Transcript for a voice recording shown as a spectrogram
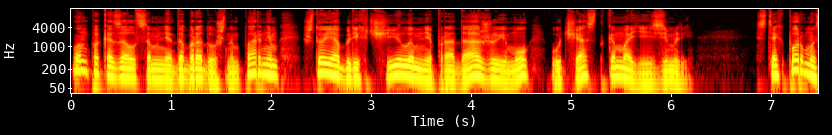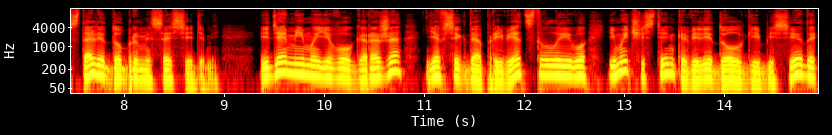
Он показался мне добродушным парнем, что и облегчило мне продажу ему участка моей земли. С тех пор мы стали добрыми соседями. Идя мимо его гаража, я всегда приветствовала его, и мы частенько вели долгие беседы,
